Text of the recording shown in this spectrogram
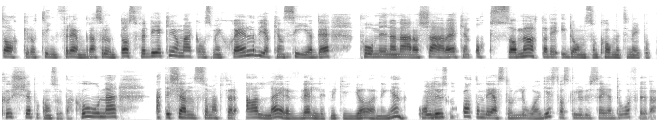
saker och ting förändras runt oss? För det kan jag märka hos mig själv. Jag kan se det på mina nära och kära. Jag kan också möta det i de som kommer till mig på kurser, på konsultationer. att det känns som att för alla är det väldigt mycket görningen. Och om Mm. du skulle prata om det astrologiskt, vad skulle du säga då Frida?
